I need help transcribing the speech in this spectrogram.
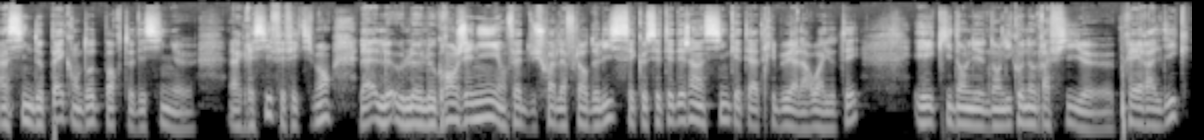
un signe de paix quand d'autres portent des signes agressifs. Effectivement, le, grand génie en fait du choix de la fleur de lys, c'est que c'était déjà un signe qui était attribué à la royauté et qui dans l'iconographie pré-héraldique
